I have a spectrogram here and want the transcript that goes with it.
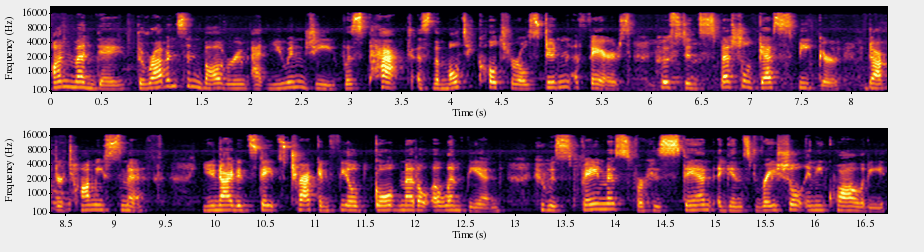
On Monday, the Robinson Ballroom at UNG was packed as the Multicultural Student Affairs hosted special guest speaker Dr. Tommie Smith, United States track and field gold medal Olympian, who is famous for his stand against racial inequality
